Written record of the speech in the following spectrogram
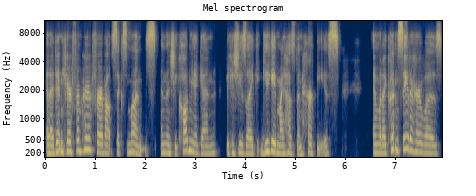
And I didn't hear from her for about six months. And then she called me again because she's like, You gave my husband herpes. And what I couldn't say to her was,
